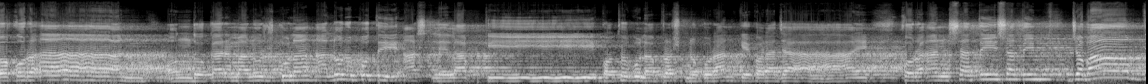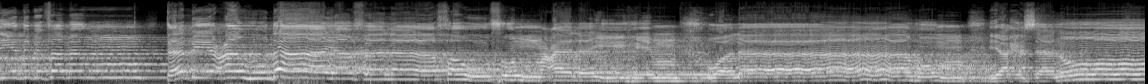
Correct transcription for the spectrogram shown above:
ও কোরআন, অন্ধকার মানুষগুলা আলোর পথে আসলে লাভ কি? কতগুলা প্রশ্ন কোরআনকে করা যায়। কোরআন সাথে সাথে জবাব দিয়ে দেবে ফ্যামেন তবে আহুদা خوف عليهم ولا هم يحزنون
